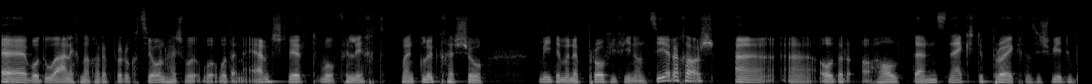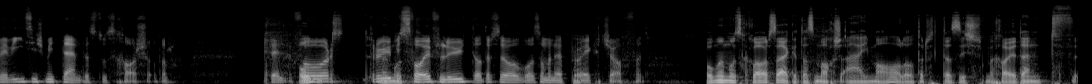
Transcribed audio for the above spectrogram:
äh, wo du eigentlich nach einer Produktion hast, wo, wo, wo dann ernst wird, wo vielleicht, wenn du Glück hast, schon mit einem Profi finanzieren kannst äh, äh, oder halt dann das nächste Projekt. Das ist wie du beweisest mit dem, dass du es kannst. Oder? Stell dir vor, drei bis fünf Leute oder so, die so ein Projekt arbeiten. Und man muss klar sagen, das machst du einmal, oder? Das ist, man kann ja dann die,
